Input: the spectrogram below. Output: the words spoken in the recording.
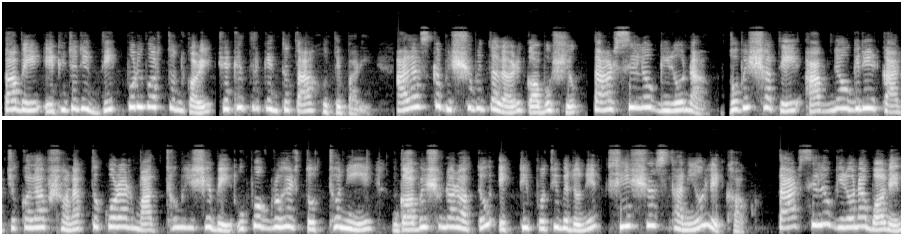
তবে এটি যদি দিক পরিবর্তন করে, সেক্ষেত্রে কিন্তু তা হতে পারে। আলাস্কা বিশ্ববিদ্যালয়ের গবেষক তারসিলো গিরোনা ভবিষ্যতে আগ্নেয়গিরির কার্যকলাপ শনাক্ত করার মাধ্যম হিসেবে উপগ্রহের তথ্য নিয়ে গবেষণারত একটি প্রতিবেদনের শীর্ষস্থানীয় লেখক। তারসিলো গিরোনা বলেন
